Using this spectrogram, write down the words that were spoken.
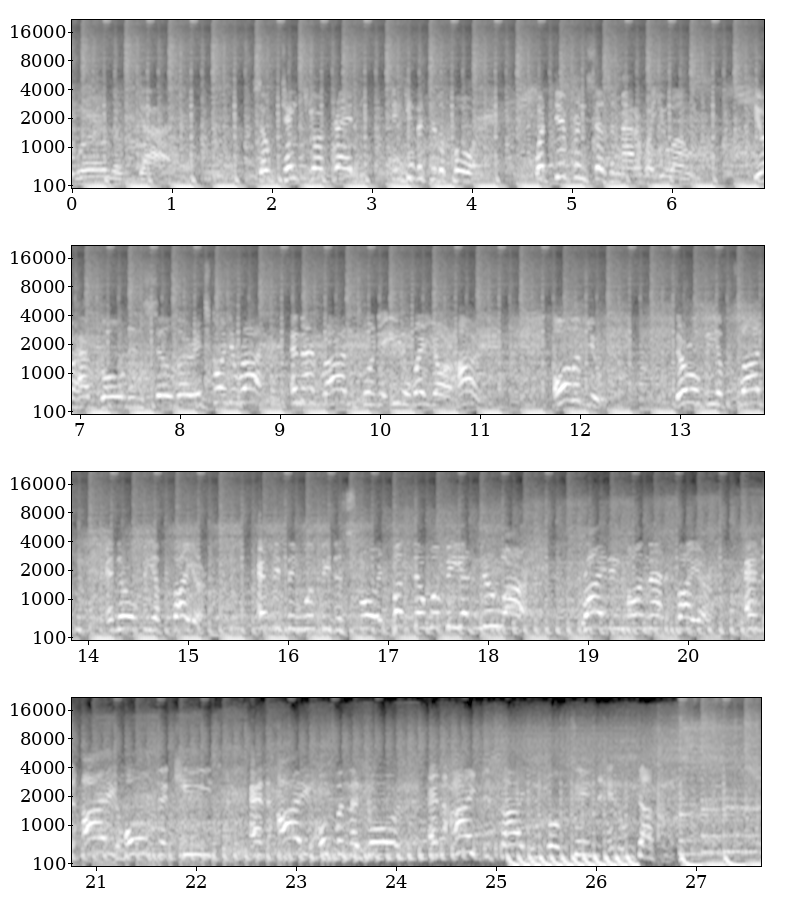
The world of God. So take your bread and give it to the poor. What difference does it matter what you own? You have gold and silver, it's going to rot, and that rot is going to eat away your heart. All of you. There will be a flood and there will be a fire. Everything will be destroyed, but there will be a new ark riding on that fire. And I hold the keys and I open the door and I decide who goes in and who doesn't.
